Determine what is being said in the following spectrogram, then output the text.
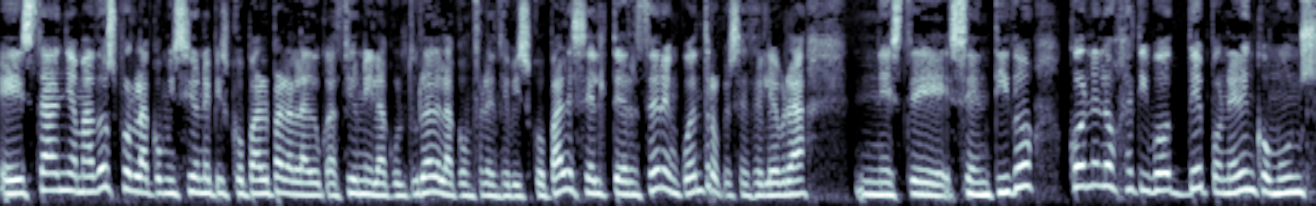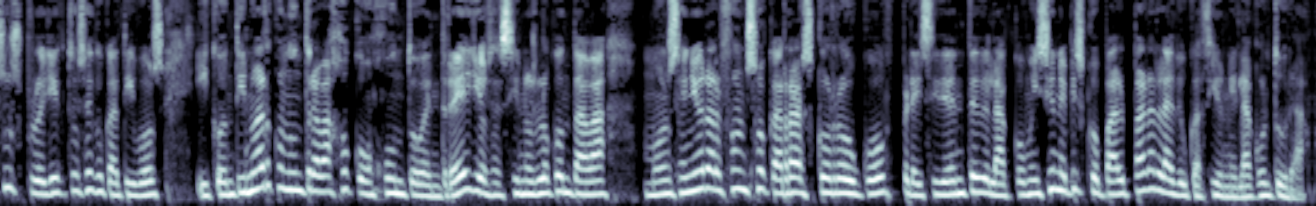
Están llamados por la Comisión Episcopal para la Educación y la Cultura de la Conferencia Episcopal. Es el tercer encuentro que se celebra en este sentido con el objetivo de poner en común sus proyectos educativos y continuar con un trabajo conjunto entre ellos. Así nos lo contaba Monseñor Alfonso Carrasco Rouco, presidente de la Comisión Episcopal para la Educación y la Cultura.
